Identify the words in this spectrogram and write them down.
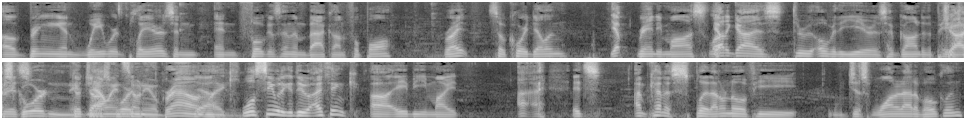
of bringing in wayward players and and focusing them back on football, right? So Corey Dillon, yep. Randy Moss, a Yep. lot of guys through over the years have gone to the Patriots. Josh Patriots. Gordon, Go now Antonio Brown, Yeah. like- we'll see what he can do. I think uh, AB might. I, I- it's I'm kind of split. I don't know if he just wanted out of Oakland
